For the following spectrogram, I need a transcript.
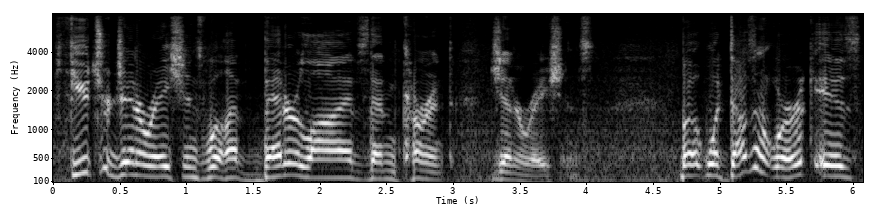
future generations will have better lives than current generations. But what doesn't work is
